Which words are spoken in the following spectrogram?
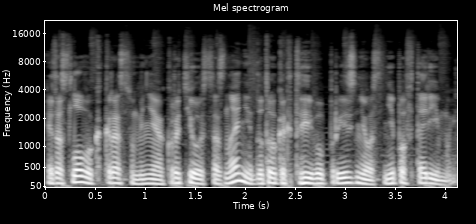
Это слово как раз у меня крутилось в сознании до того, как ты его произнес. Неповторимый.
